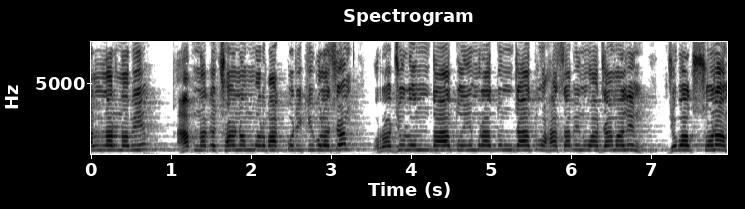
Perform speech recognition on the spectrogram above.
আল্লাহর নবী আপনাকে ছয় নম্বর বাক্যটি কি বলেছেন? রজুলুন দাতু ইমরাতুন জাতু হাসাবিন ওয়া জামালিন। যুবক সোনম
